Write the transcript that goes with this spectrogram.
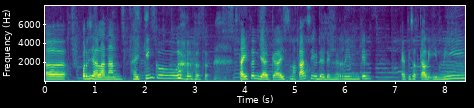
uh, perjalanan hikingku. Stay tune ya guys. Makasih udah dengerin. Mungkin episode kali ini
